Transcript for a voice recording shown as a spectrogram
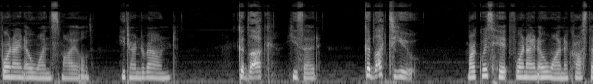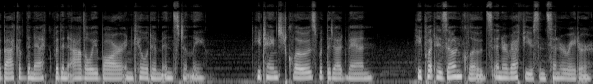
4901 smiled. He turned around. Good luck, he said. Good luck to you. Marquis hit 4901 across the back of the neck with an alloy bar and killed him instantly. He changed clothes with the dead man. He put his own clothes in a refuse incinerator.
